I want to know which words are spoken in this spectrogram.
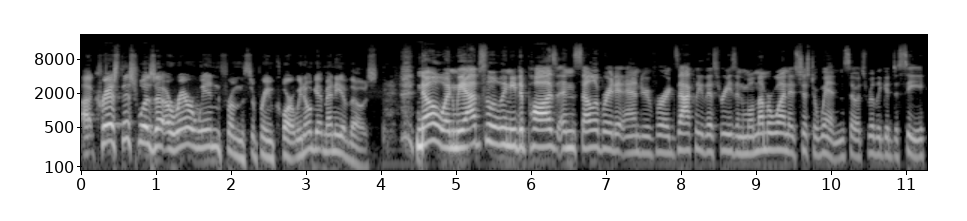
Uh, Kris, this was a, a rare win from the Supreme Court. We don't get many of those. No, and we absolutely need to pause and celebrate it, Andrew, for exactly this reason. Well, number one, it's just a win, so it's really good to see.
